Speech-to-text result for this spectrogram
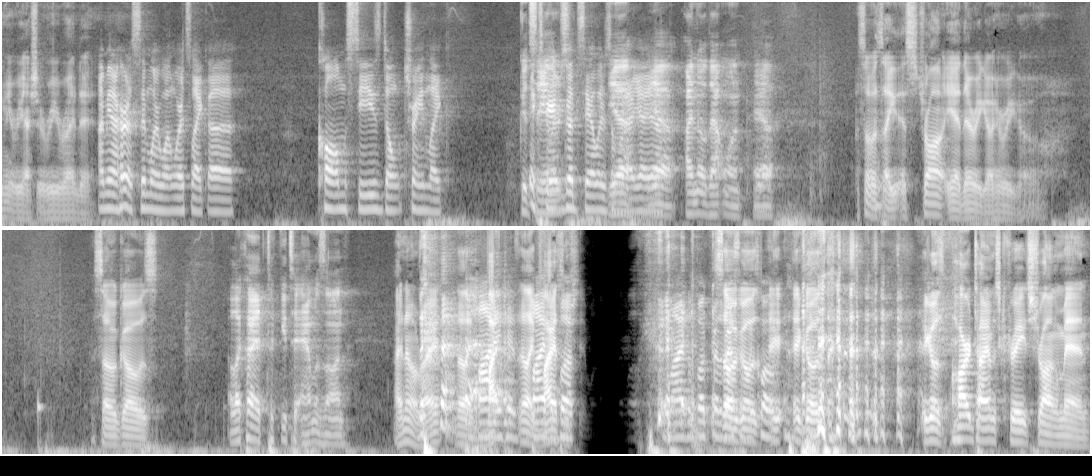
let me re should rewrite it. I mean, I heard a similar one where it's like uh, calm seas don't train like Good exper- sailors. good sailors. Something yeah, that. yeah, yeah, I know that one. Yeah. So it's like it's strong. Yeah, there we go. Here we go. So it goes. I like how it took you to Amazon. I know, right? They're like Buy buy, his- they're like buy buy the some book. shit. Buy the book for the So rest it of the goes. quote. It, it goes. it goes. Hard times create strong men.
